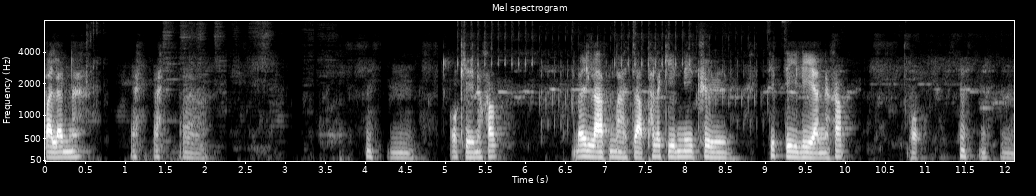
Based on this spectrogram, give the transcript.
ไปแล้วนะอะอะอ่าอืมโอเคนะครับ ได้รับมาจากภารกิจนี้คือ14เหรียญนะครับโอ้อืมอืมอืม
